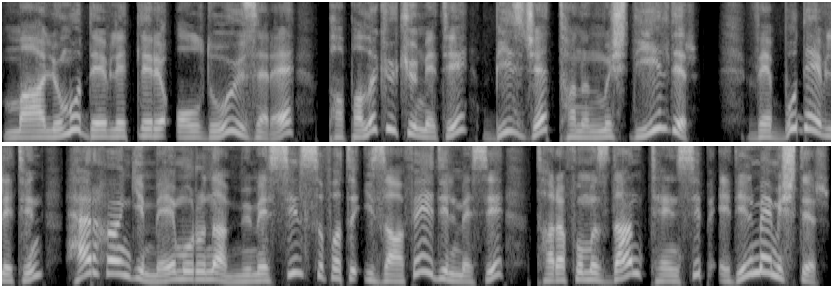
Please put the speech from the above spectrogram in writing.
Malumu devletleri olduğu üzere papalık hükümeti bizce tanınmış değildir ve bu devletin herhangi memuruna mümessil sıfatı izafe edilmesi tarafımızdan tensip edilmemiştir.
